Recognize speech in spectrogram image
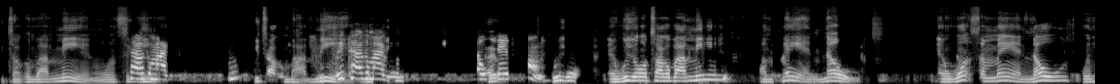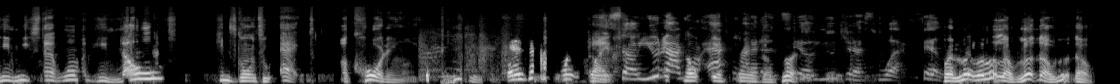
We're talking about men once again. Talking about we talking about men. we talking about what they we go, and we gonna talk about men. A man knows, and once a man knows when he meets that woman, he knows he's going to act accordingly. Exactly. Like, so you're not gonna act right ands, or buts. until you just what feel. But look, look, look, look, look though, look though.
